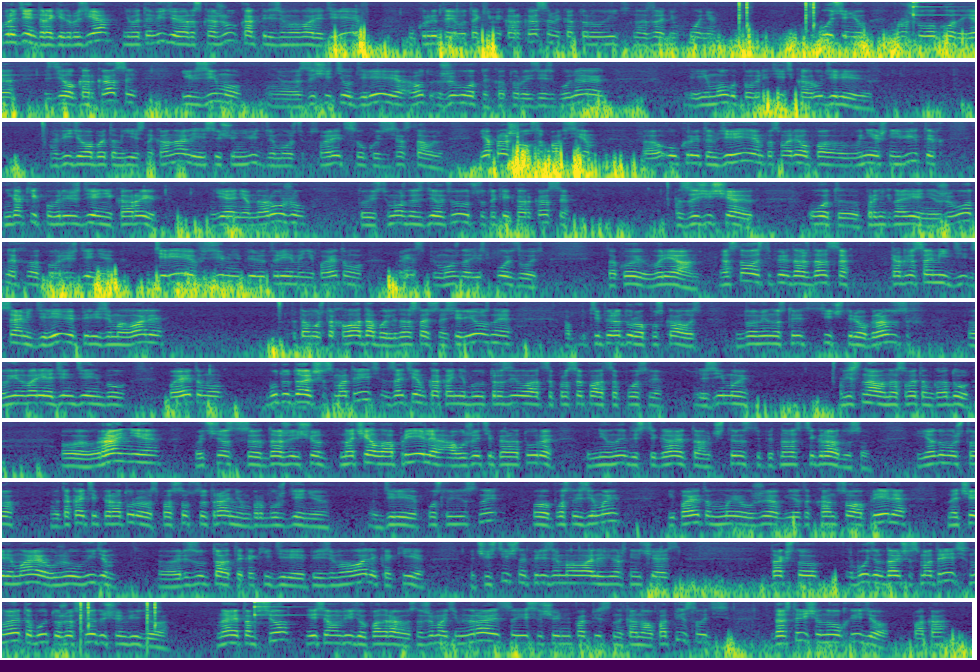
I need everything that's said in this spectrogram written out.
Добрый день, дорогие друзья! И в этом видео я расскажу, как перезимовали деревья, укрытые вот такими каркасами, которые вы видите на заднем фоне. Осенью прошлого года я сделал каркасы и в зиму э, защитил деревья от животных, которые здесь гуляют и могут повредить кору деревьев. Видео об этом есть на канале, если еще не видели, можете посмотреть, ссылку здесь оставлю. Я прошелся по всем укрытым деревьям, посмотрел по внешний вид их, никаких повреждений коры я не обнаружил. То есть можно сделать вывод, что такие каркасы защищают от э, проникновения животных, от повреждения деревьев в зимний период времени, поэтому, в принципе, можно использовать такой вариант. Осталось теперь дождаться, как же сами, сами деревья перезимовали, потому что холода были достаточно серьезные, температура опускалась до минус 34 градусов, в январе один день был. Поэтому буду дальше смотреть за тем, как они будут развиваться, просыпаться после зимы. Весна у нас в этом году э, ранняя. Вот сейчас э, даже еще начало апреля, а уже температуры дневные достигают там 14-15 градусов. Я думаю, что такая температура способствует раннему пробуждению деревьев после весны, после зимы. И поэтому мы уже где-то к концу апреля начале мая уже увидим э, результаты, какие деревья перезимовали, какие частично перезимовали верхняя часть. Так что будем дальше смотреть, но это будет уже в следующем видео. На этом все. Если вам видео понравилось, нажимайте мне нравится. Если еще не подписаны на канал, подписывайтесь. До встречи в новых видео. Пока.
